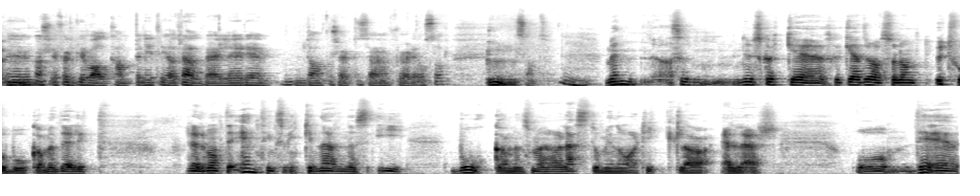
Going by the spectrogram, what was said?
mm. Kanskje ifølge valgkampen i 33, eller eh, da han forsøkte seg før det også. Ikke sant? Men altså, nå skal ikke, skal ikke jeg dra så langt utfor boka, men det er litt relevant. Det er én ting som ikke nevnes i boka, men som jeg har lest om i noen artikler ellers. Og det er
